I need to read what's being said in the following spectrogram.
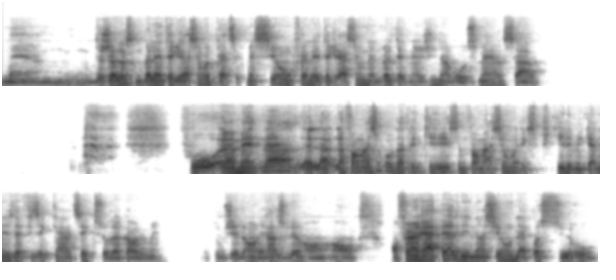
Mais euh, déjà là, c'est une belle intégration votre pratique. Mais si on fait l'intégration de la nouvelle technologie dans vos semelles, ça. faut maintenant, la, formation qu'on est en train de créer, c'est une formation expliquer les mécanismes de physique quantique sur le corps humain on est rendu là, on, fait un rappel des notions de la posturo,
